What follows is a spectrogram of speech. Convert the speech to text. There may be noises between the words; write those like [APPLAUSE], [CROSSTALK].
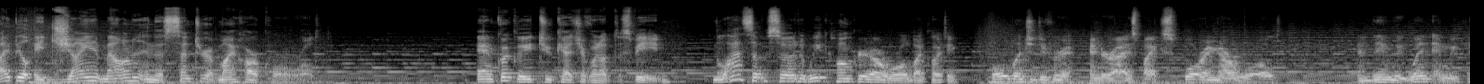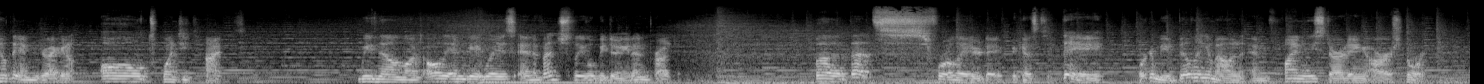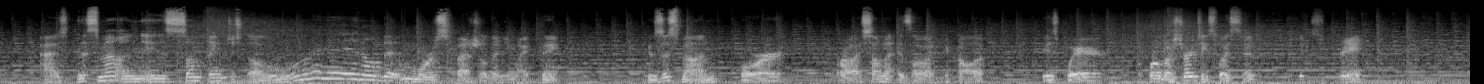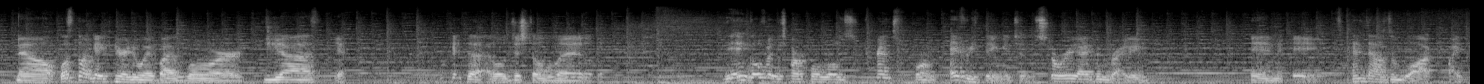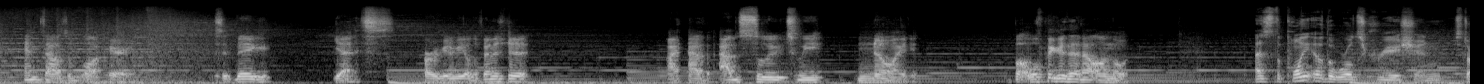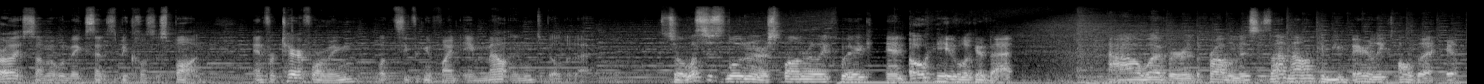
I built a giant mountain in the center of my hardcore world. And quickly, to catch everyone up to speed, in the last episode, we conquered our world by collecting a whole bunch of different Ender Eyes by exploring our world. And then we went and we killed the Ender Dragon all 20 times. We've now unlocked all the end gateways, and eventually we'll be doing an end project. But that's for a later date, because today we're going to be building a mountain and finally starting our story. As this mountain is something just a little bit more special than you might think. Because this mountain, or, or like Summit as I like to call it, is where the world our story takes place in is created. Now, let's not get carried away by lore just yet get that a just a little bit. The end goal for this hardcore world is to transform everything into the story I've been writing in a 10,000 block by 10,000 block area. Is it big? Yes. Are we going to be able to finish it? I have absolutely no idea. But we'll figure that out on the way. As the point of the world's creation, Starlight Summit would make sense to be close to spawn. And for terraforming, let's see if we can find a mountain to build it at. So let's just load in our spawn really quick, and [LAUGHS] oh hey, look at that. However, the problem is, is that mountain can be barely called a hill.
